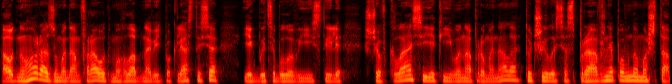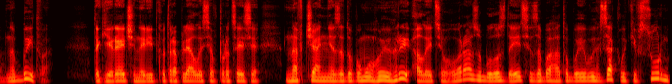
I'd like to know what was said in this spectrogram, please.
А одного разу мадам Фраут могла б навіть поклястися, якби це було в її стилі, що в класі, який вона проминала, точилася справжня повномасштабна битва. Такі речі нерідко траплялися в процесі навчання за допомогою гри, але цього разу було, здається, забагато бойових закликів сурм,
